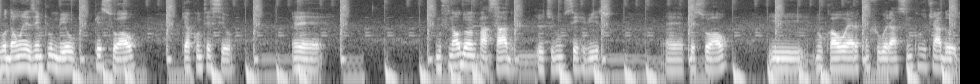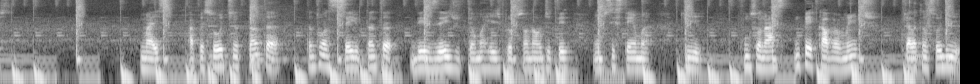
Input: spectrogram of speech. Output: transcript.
Vou dar um exemplo meu, pessoal, que aconteceu. É, no final do ano passado, eu tive um serviço é, pessoal e no qual era configurar cinco roteadores. Mas a pessoa tinha tanta, tanto anseio, tanta desejo de ter uma rede profissional, de ter um sistema que funcionasse impecavelmente, que ela cansou de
